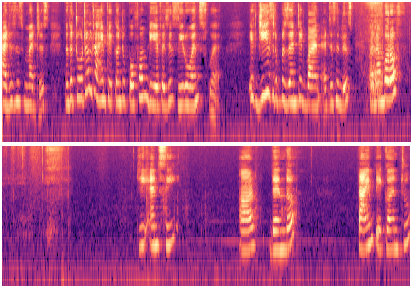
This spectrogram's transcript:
adjacency matrix then the total time taken to perform DFS is 0 n square. If G is represented by an adjacent list the number of G and C are then the time taken to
